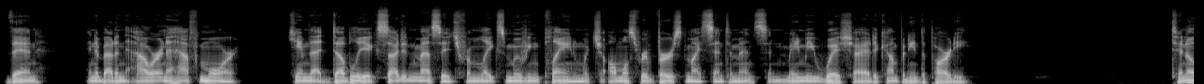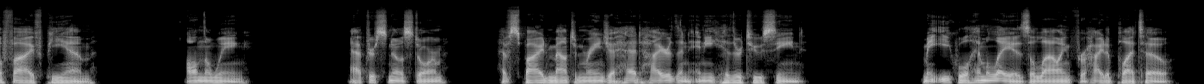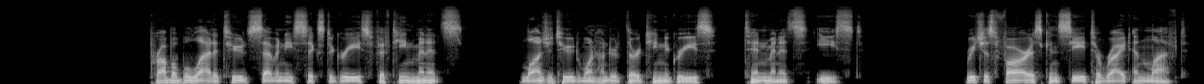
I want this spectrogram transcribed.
Then, in about an hour and a half more, came that doubly excited message from Lake's moving plane, which almost reversed my sentiments and made me wish I had accompanied the party. 10:05 p.m. On the wing. After snowstorm, have spied mountain range ahead higher than any hitherto seen. May equal Himalayas allowing for height of plateau. Probable latitude 76 degrees 15 minutes longitude 113 degrees, 10 minutes east. Reach as far as can see to right and left.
